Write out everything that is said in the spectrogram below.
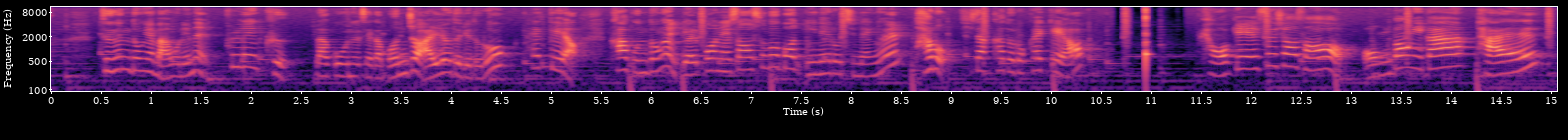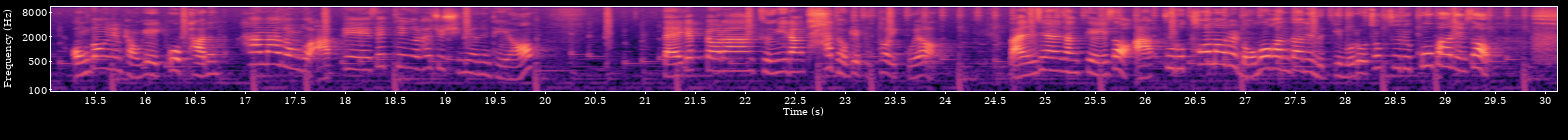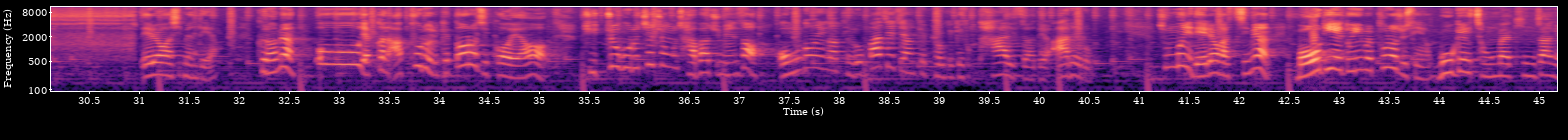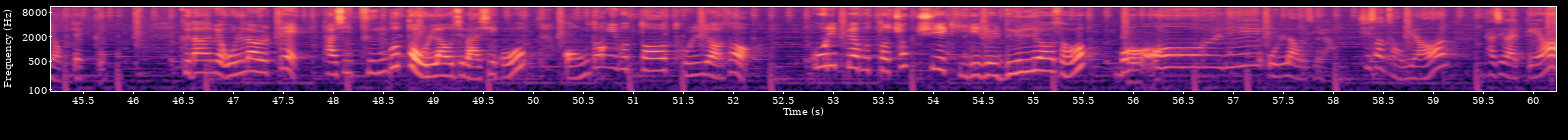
등 운동의 마무리는 플랭크 라고 오늘 제가 먼저 알려드리도록 할게요. 각 운동은 10번에서 20번 이내로 진행을 바로 시작하도록 할게요. 벽에 쓰셔서 엉덩이가 발, 엉덩이는 벽에 있고 발은 하나 정도 앞에 세팅을 해주시면 돼요. 날개뼈랑 등이랑 다 벽에 붙어 있고요. 만세한 상태에서 앞으로 터널을 넘어간다는 느낌으로 척추를 뽑아내서 후, 내려가시면 돼요. 그러면 오 약간 앞으로 이렇게 떨어질 거예요. 뒤쪽으로 체중을 잡아주면서 엉덩이가 뒤로 빠지지 않게 벽에 계속 닿아 있어야 돼요. 아래로. 충분히 내려갔으면 머리에도 힘을 풀어주세요. 목에 정말 긴장이 없게끔. 그 다음에 올라올 때 다시 등부터 올라오지 마시고 엉덩이부터 돌려서 꼬리뼈부터 척추의 길이를 늘려서 멀리 올라오세요. 시선 정면. 다시 갈게요.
